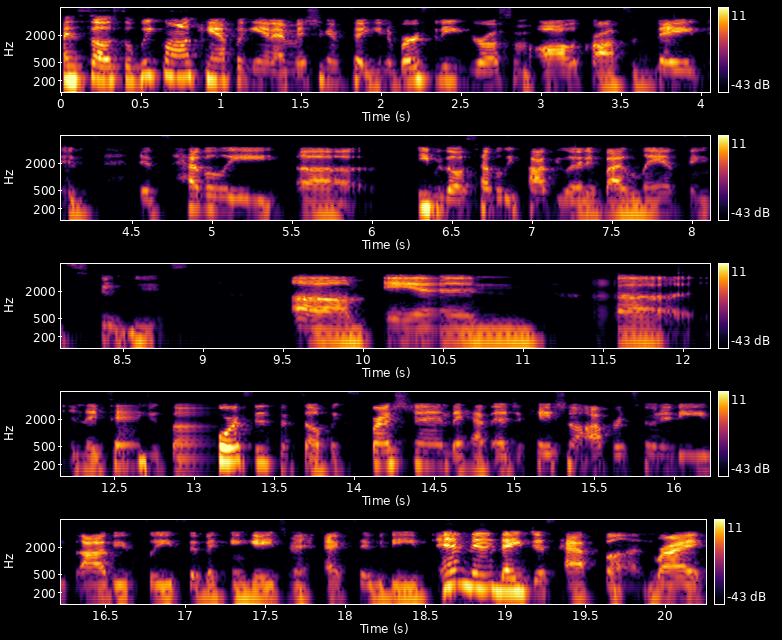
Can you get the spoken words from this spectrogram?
and so it's a week long camp again at Michigan State University. Girls from all across the state. It's it's heavily, uh, even though it's heavily populated by Lansing students, um, and uh, and they take courses in self expression. They have educational opportunities, obviously civic engagement activities, and then they just have fun. Right?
